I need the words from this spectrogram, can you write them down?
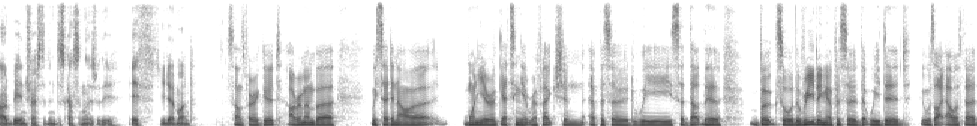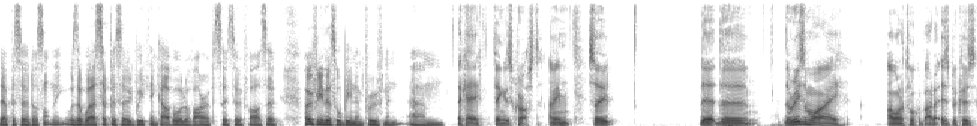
I'd be interested in discussing those with you if you don't mind. Sounds very good. I remember we said in our one year of getting it reflection episode, we said that the books or the reading episode that we did, it was like our third episode or something, was the worst episode we think out of all of our episodes so far. So hopefully this will be an improvement. Um, okay, fingers crossed. I mean, so the the the reason why I want to talk about it is because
